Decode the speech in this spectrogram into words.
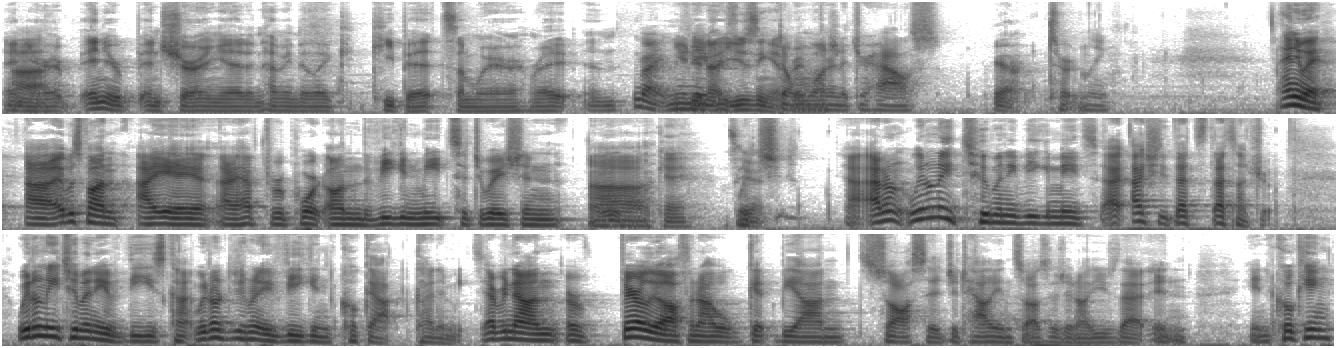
And Uh, you're and you're insuring it and having to like keep it somewhere, right? And Right, and your you're not using it don't want much. it at your house. Yeah. certainly. Anyway, uh, it was fun. I I have to report on the vegan meat situation. Uh, Ooh, okay. Let's. Which I don't. We don't need too many vegan meats. I, actually, that's that's not true. We don't need too many of these kind. We don't do too many vegan cookout kind of meats. Every now and or fairly often, I will get Beyond sausage, Italian sausage, and I'll use that in in cooking.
